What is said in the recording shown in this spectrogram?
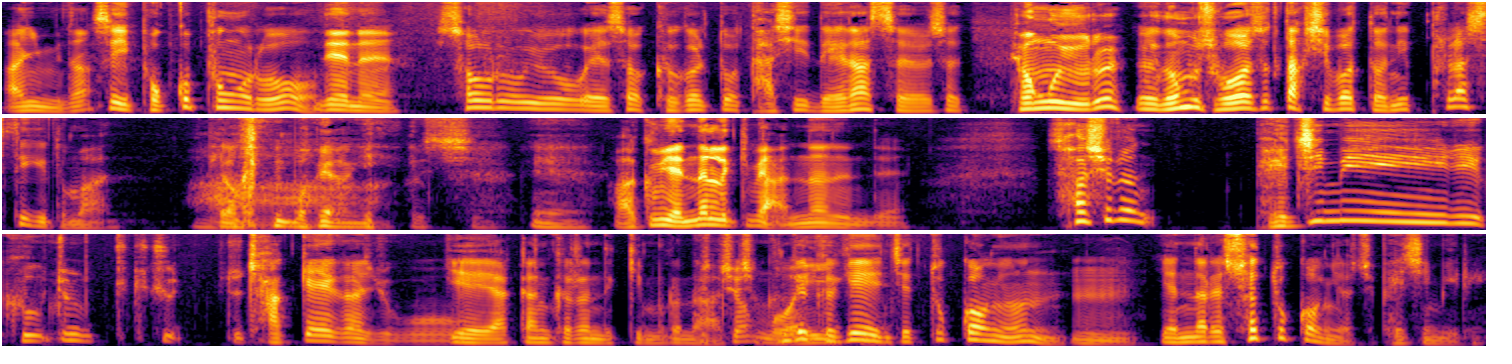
아닙니다. 그래서 이 복고풍으로 네네. 서울우유에서 그걸 또 다시 내놨어요. 그래서 병우유를 너무 좋아서 딱 집었더니 플라스틱이더만. 병 모양이. 그렇지. 예. 아 그럼 옛날 느낌이 안 나는데 사실은 배지밀이 그 좀 작게 해 가지고. 예, 약간 그런 느낌으로 나왔죠. 그쵸? 뭐 근데 그게 에이티. 이제 뚜껑은 음. 옛날에 쇠 뚜껑이었죠. 배지밀이.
